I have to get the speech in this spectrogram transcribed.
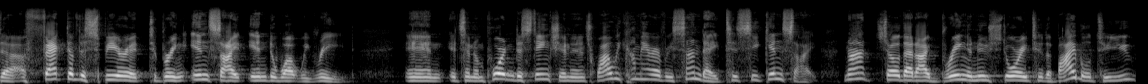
the effect of the Spirit to bring insight into what we read. And it's an important distinction, and it's why we come here every Sunday to seek insight. Not so that I bring a new story to the Bible to you,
